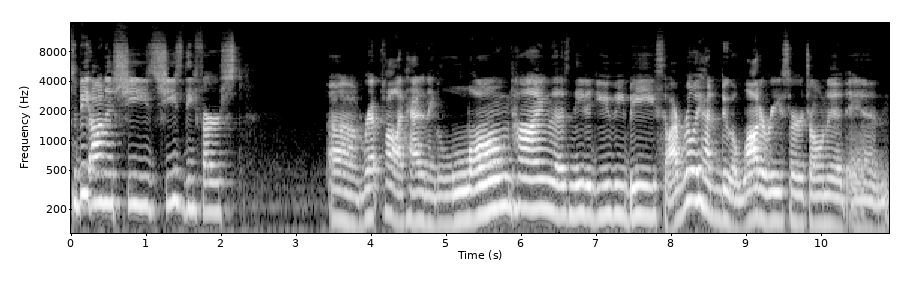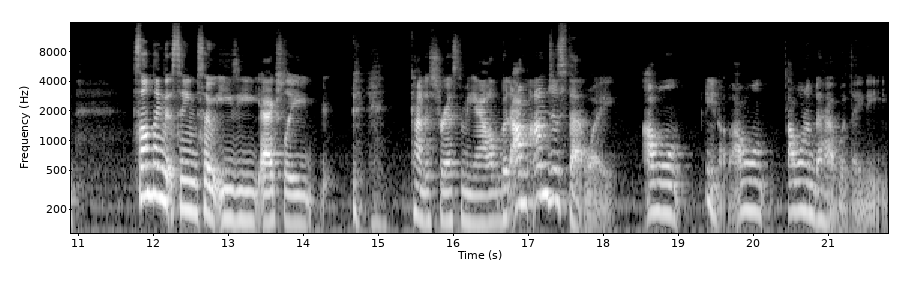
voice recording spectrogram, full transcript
to be honest, she's, she's the first um, reptile I've had in a long time that has needed UVB. So I really had to do a lot of research on it and something that seemed so easy actually kind of stressed me out. But I'm, I'm just that way. I won't you know, I want I want them to have what they need.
